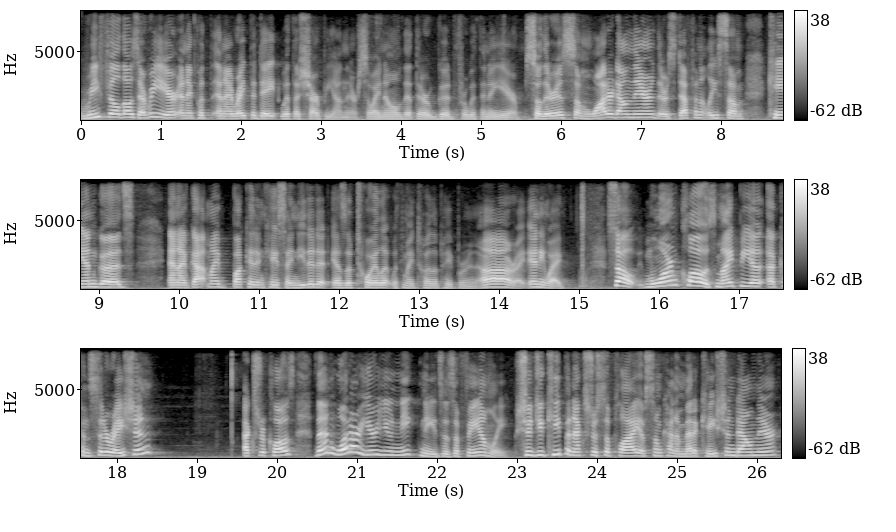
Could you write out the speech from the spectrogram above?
refill those every year and I put and I write the date with a Sharpie on there so I know that they're good for within a year. So there is some water down there, there's definitely some canned goods and I've got my bucket in case I needed it as a toilet with my toilet paper in it. All right, anyway. So warm clothes might be a, a consideration extra clothes. Then what are your unique needs as a family? Should you keep an extra supply of some kind of medication down there?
